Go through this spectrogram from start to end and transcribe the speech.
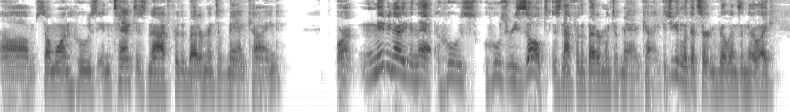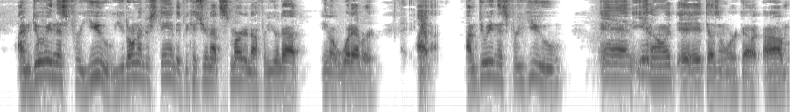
Um, someone whose intent is not for the betterment of mankind, or maybe not even that. Whose whose result is not for the betterment of mankind. Because you can look at certain villains and they're like, "I'm doing this for you. You don't understand it because you're not smart enough, or you're not, you know, whatever. Yep. I, I'm doing this for you." and you know it, it, it doesn't work out. Um,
